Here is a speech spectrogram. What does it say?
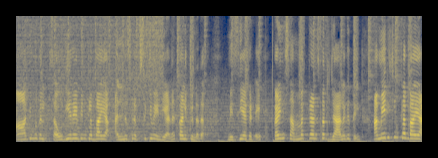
ആദ്യം മുതൽ സൗദി അറേബ്യൻ ക്ലബായ അൽ നസർ എഫ് സിക്ക് വേണ്ടിയാണ് കളിക്കുന്നത്. മെസ്സിയാകട്ടെ കഴിഞ്ഞ സമ്മർ ട്രാൻസ്ഫർ ജാലകത്തിൽ അമേരിക്കൻ ക്ലബായ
